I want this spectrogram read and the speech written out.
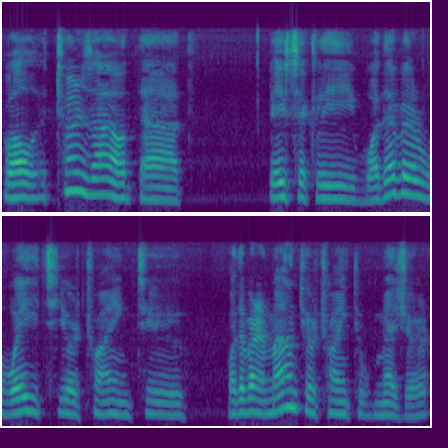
Well, it turns out that basically whatever weight you're trying to whatever amount you're trying to measure,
